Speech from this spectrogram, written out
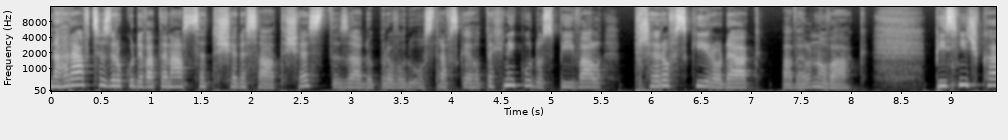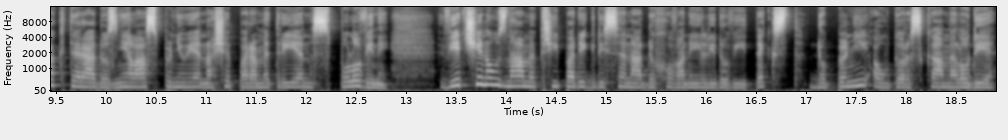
Nahrávce z roku 1966 za doprovodu ostravského techniku dospíval přerovský rodák Pavel Novák. Písnička, která dozněla, splňuje naše parametry jen z poloviny. Většinou známe případy, kdy se na dochovaný lidový text doplní autorská melodie.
